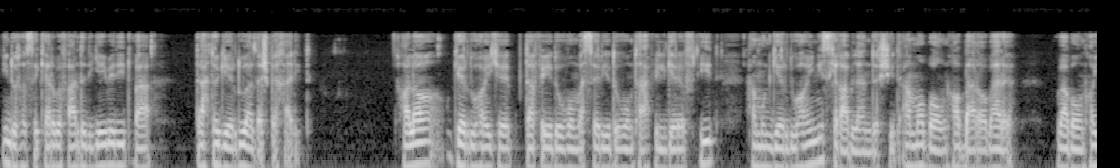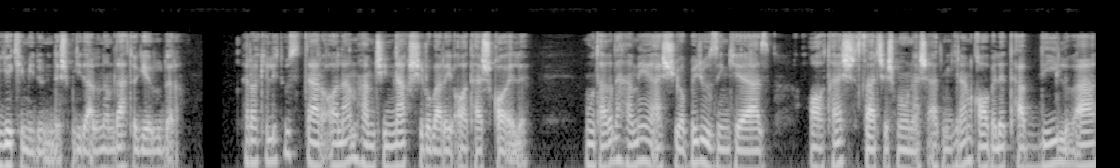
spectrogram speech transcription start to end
این دوتا سکه رو به فرد دیگه بدید و ده تا گردو ازش بخرید. حالا گردوهایی که دفعه دوم و سری دوم تحویل گرفتید همون گردوهایی نیست که قبلا داشتید اما با اونها برابره. و با اونها یکی میدونیدش. میگید الانم ده تا گردو دارم. هراکلیتوس در عالم همچین نقشی رو برای آتش قائله. معتقد همه اشیا بجز اینکه از آتش سرچشمه و نشأت می‌گیرن قابل تبدیل و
